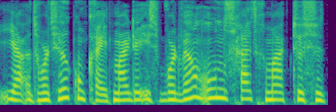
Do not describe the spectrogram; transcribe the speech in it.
ja, het wordt heel concreet. Maar er is, wordt wel een onderscheid gemaakt tussen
